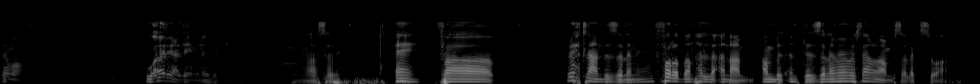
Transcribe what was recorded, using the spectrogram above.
تمام؟ وقاري عليه من قبل يعني بالمناسبه إيه ف رحت لعند الزلمة. فرضا هلأ أنا عم, عم أنت الزلمة مثلا وعم بسألك السؤال هذا.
